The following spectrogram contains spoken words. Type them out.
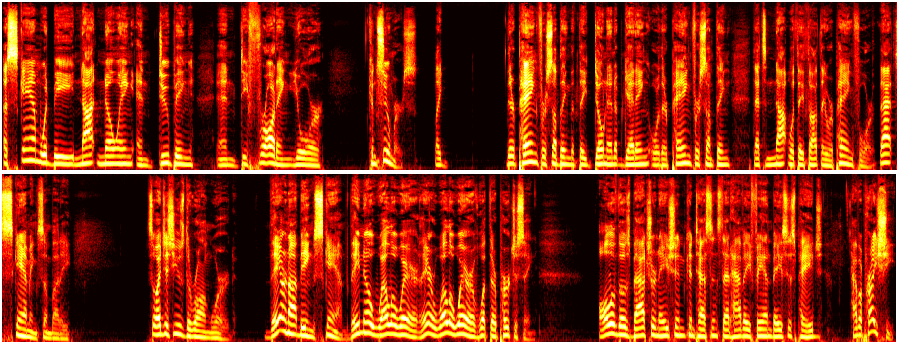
A scam would be not knowing and duping and defrauding your consumers. Like they're paying for something that they don't end up getting, or they're paying for something that's not what they thought they were paying for. That's scamming somebody. So I just used the wrong word. They are not being scammed. They know well aware. They are well aware of what they're purchasing. All of those Bachelor Nation contestants that have a FanBasis page have a price sheet.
